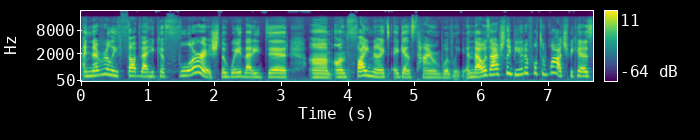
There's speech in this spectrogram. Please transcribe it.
I never really thought that he could flourish the way that he did um, on fight nights against Tyron Woodley, and that was actually beautiful to watch because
